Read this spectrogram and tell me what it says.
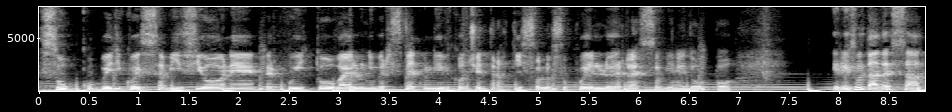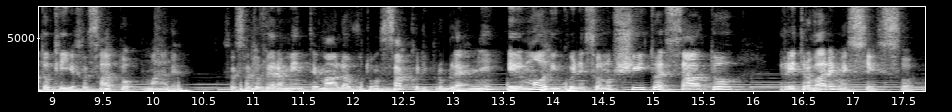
succube di questa visione per cui tu vai all'università e quindi devi concentrarti solo su quello e il resto viene dopo. Il risultato è stato che io sono stato male. Sono stato veramente male, ho avuto un sacco di problemi e il modo in cui ne sono uscito è stato ritrovare me stesso,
